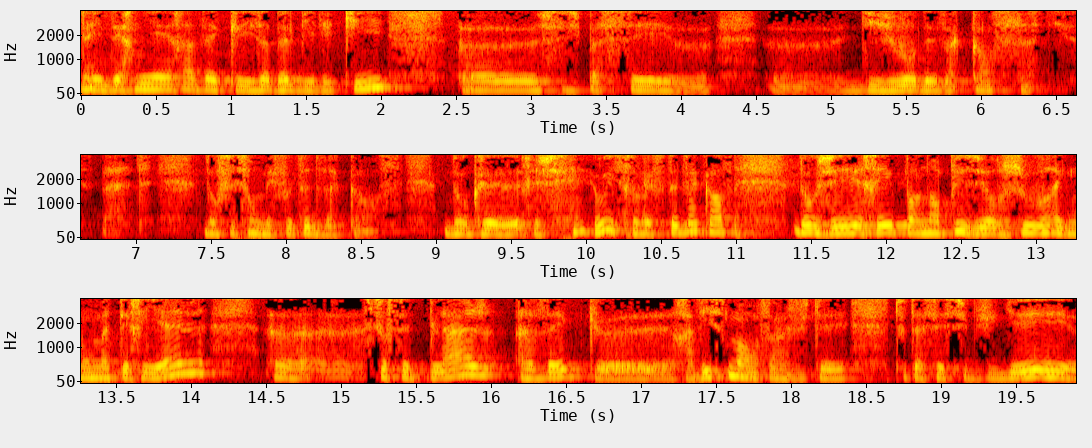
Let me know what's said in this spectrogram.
L'année dernière, avec Isabelle Bilecki, euh, je suis passé dix jours de vacances à Saint-Idesbald. Donc ce sont mes photos de vacances. Donc euh, oui, ce sont mes photos de vacances. Donc j'ai erré pendant plusieurs jours avec mon matériel euh, sur cette plage avec euh, ravissement. Enfin, j'étais tout à fait subjugué.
